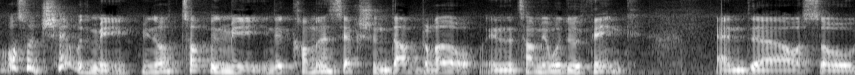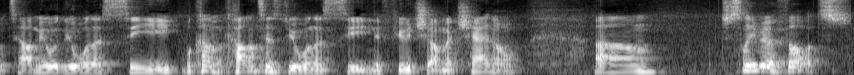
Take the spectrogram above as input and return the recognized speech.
also chat with me, you know, talk with me in the comment section down below and tell me what you think. And uh, also tell me what you want to see, what kind of content do you want to see in the future on my channel. Um, just leave your thoughts.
